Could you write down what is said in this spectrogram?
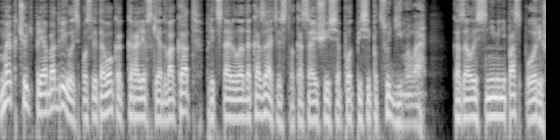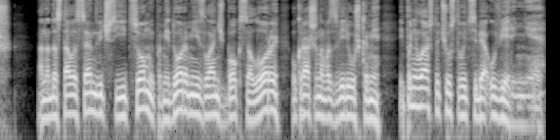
Мэг чуть приободрилась после того, как королевский адвокат представила доказательства, касающиеся подписи подсудимого. Казалось, с ними не поспоришь. Она достала сэндвич с яйцом и помидорами из ланчбокса Лоры, украшенного зверюшками, и поняла, что чувствует себя увереннее.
